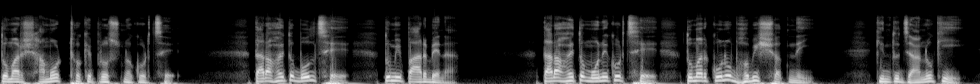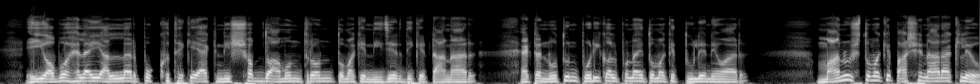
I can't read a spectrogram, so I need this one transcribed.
তোমার সামর্থ্যকে প্রশ্ন করছে। তারা হয়তো বলছে, তুমি পারবে না। তারা হয়তো মনে করছে, তোমার কোনো ভবিষ্যৎ নেই। কিন্তু জানো কি, এই অবহেলাই আল্লাহর পক্ষ থেকে এক নিঃশব্দ আমন্ত্রণ তোমাকে নিজের দিকে টানার, একটা নতুন পরিকল্পনায় তোমাকে তুলে নেওয়ার। মানুষ তোমাকে পাশে না রাখলেও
